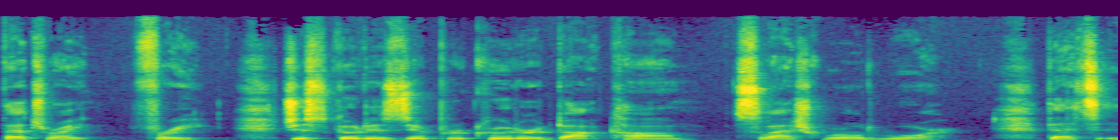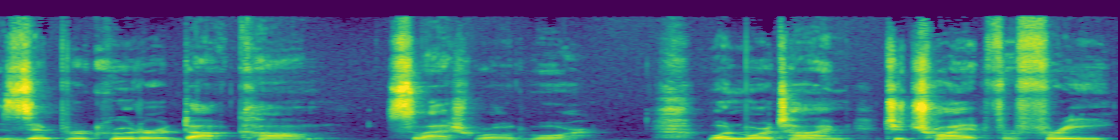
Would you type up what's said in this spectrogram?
That's right, free. Just go to ziprecruiter.com slash world war. That's ziprecruiter.com slash world war. One more time, to try it for free,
